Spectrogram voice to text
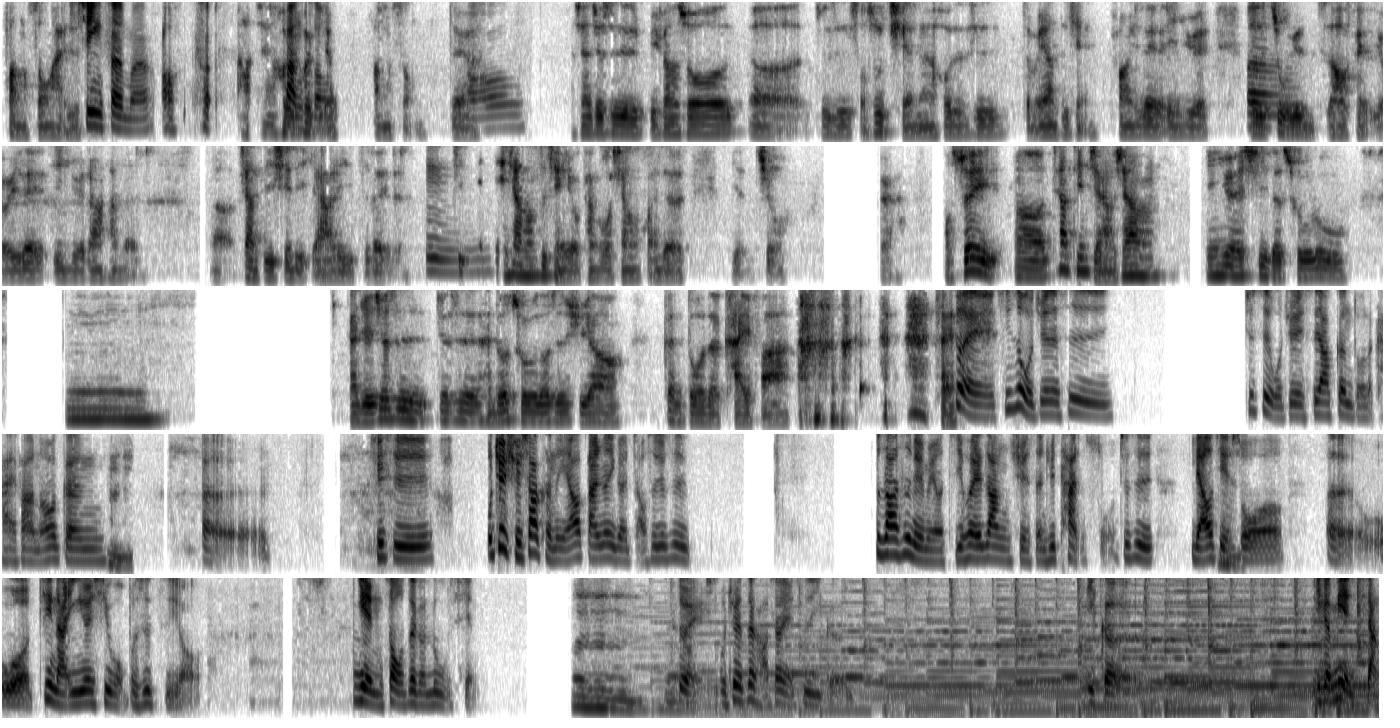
放松，还是兴奋吗？哦 好像会会比较放松。对啊，哦，好像就是比方说，呃，就是手术前啊，或者是怎么样之前放一类的音乐，或是住院的时候可以有一类音乐让他们呃降低心理压力之类的。嗯，印象中之前也有看过相关的研究，对啊，哦，所以呃，这样听起来好像音乐系的出路，嗯，感觉就是就是很多出路都是需要更多的开发，才对，其实我觉得是，就是我觉得是要更多的开发，然后跟嗯。呃，其实我觉得学校可能也要担任一个角色，就是不知道是不是有没有机会让学生去探索，就是了解嗯。说，呃，我进来音乐系，我不是只有演奏这个路线，嗯嗯嗯，对我觉得这个好像也是一个一个一个面向。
